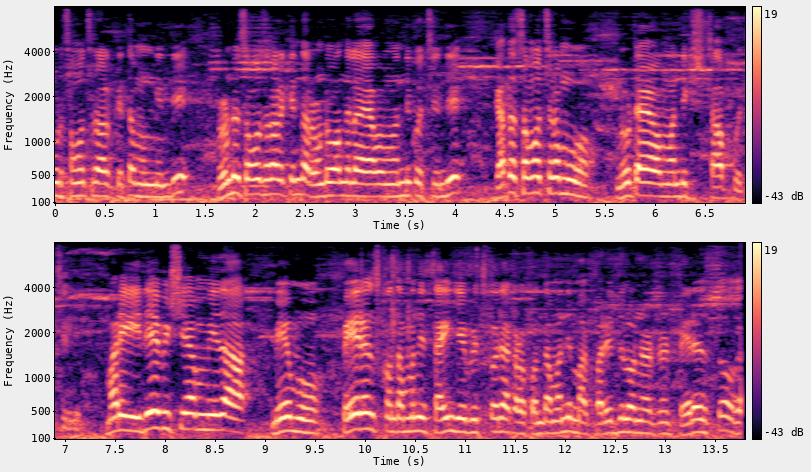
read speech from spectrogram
మూడు సంవత్సరాల క్రితం ఉండింది. రెండు సంవత్సరాల కింద రెండు వందల యాభై మందికి వచ్చింది. గత సంవత్సరము నూట యాభై మందికి స్టాప్ వచ్చింది. మరి ఇదే విషయం మీద మేము పేరెంట్స్ కొంతమంది సైన్ చేయించుకొని అక్కడ కొంతమంది మాకు పరిధిలో ఉన్నటువంటి పేరెంట్స్తో ఒక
